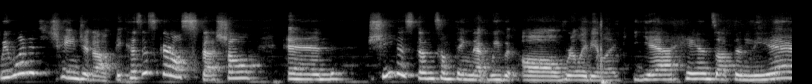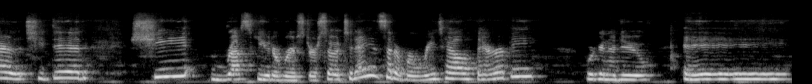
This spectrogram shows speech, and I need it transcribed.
we wanted to change it up because this girl's special and she has done something that we would all really be like, yeah, hands up in the air that she did. She rescued a rooster. So today, instead of a retail therapy, we're going to do a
